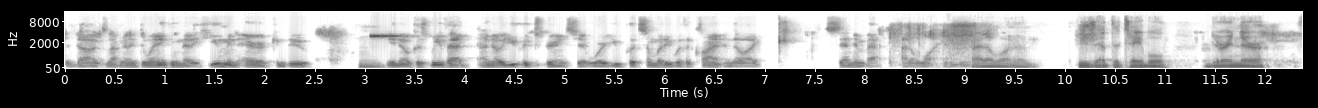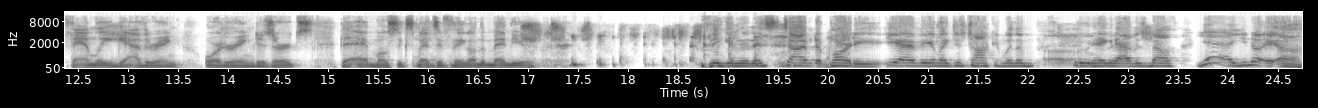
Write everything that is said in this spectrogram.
The dog's not gonna do anything that a human error can do. Mm. You know, because we've had, I know you've experienced it where you put somebody with a client and they're like, send him back. I don't want him. I don't want him. He's at the table during their family gathering, ordering desserts, the most expensive thing on the menu, thinking that it's time to party. Yeah, I mean, like just talking with him, food hanging out of his mouth. Yeah, you know, uh,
